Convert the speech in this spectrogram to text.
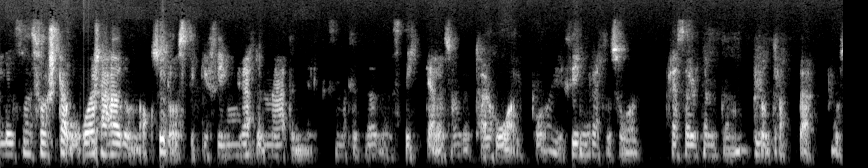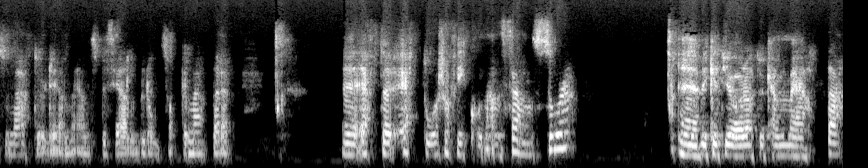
Lisens första år så hade hon också då stick i fingret. Du mäter liksom ett litet stickare som du tar hål på i fingret och så pressar ut en liten bloddroppe och så mäter du det med en speciell blodsockermätare. Eh, efter ett år så fick hon en sensor eh, vilket gör att du kan mäta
